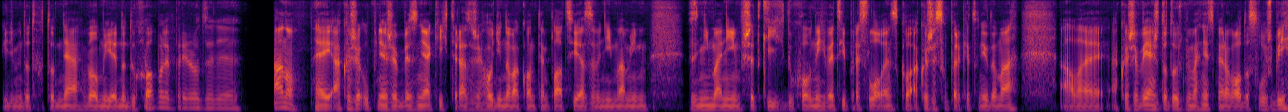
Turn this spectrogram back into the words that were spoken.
ideme do tohto dňa, veľmi jednoducho. Úplne prirodzene. Áno, hej, akože úplne, že bez nejakých teraz, že hodinová kontemplácia s vnímaním, vnímaním všetkých duchovných vecí pre Slovensko, akože super, keď to niekto má, ale akože viem, že toto už by ma hneď do služby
